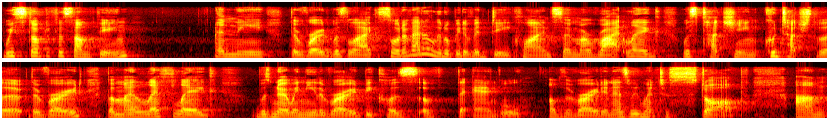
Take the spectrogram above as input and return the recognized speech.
we stopped for something and the the road was like sort of at a little bit of a decline. So my right leg was touching could touch the the road but my left leg was nowhere near the road because of the angle of the road. And as we went to stop um,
